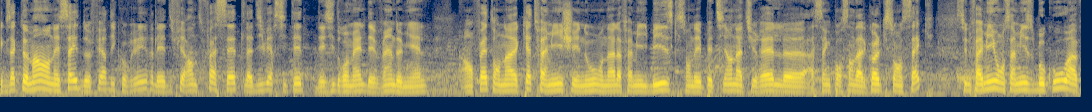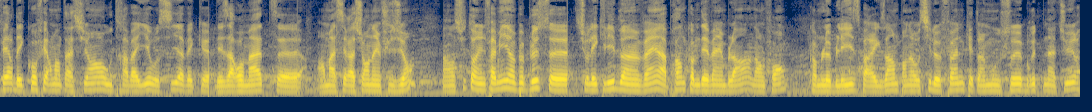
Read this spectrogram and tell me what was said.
Exactement, on essaye de faire découvrir les différentes facettes, la diversité des hydromels, des vins de miel. En fait, on a quatre familles chez nous. On a la famille Biz, qui sont des pétillants naturels euh, à 5% d'alcool qui sont secs. C'est une famille où on s'amuse beaucoup à faire des co-fermentations ou travailler aussi avec euh, des aromates euh, en macération, en infusion. Ensuite, on a une famille un peu plus sur l'équilibre d'un vin, à prendre comme des vins blancs, dans le fond comme le Blaze par exemple. On a aussi le Fun qui est un mousseux brut nature.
